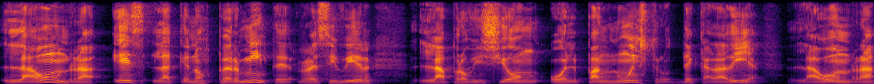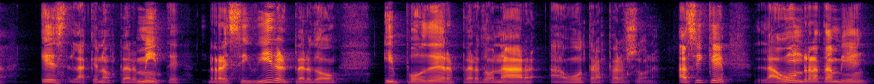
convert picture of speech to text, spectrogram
La honra es la que nos permite recibir la provisión o el pan nuestro de cada día. La honra es la que nos permite recibir el perdón y poder perdonar a otras personas. Así que la honra también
